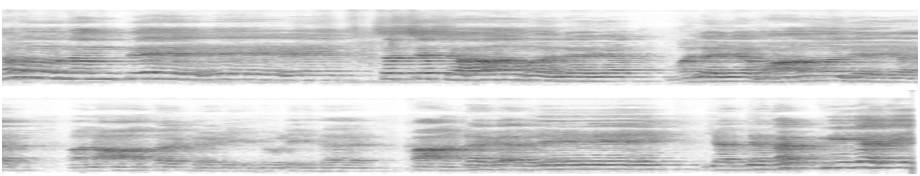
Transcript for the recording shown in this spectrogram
ತನ್ನಂತೆ ಸಸ್ಯ ಶ್ಯಾಮಲಯ, ಮಲಯ ಮಾಲಯ ಅನಾಥ ಕಡಿದುಳಿದ ಕಾಂಡಗಳೇ. ಯಜ್ಞದಗ್ನಿಯಲಿ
